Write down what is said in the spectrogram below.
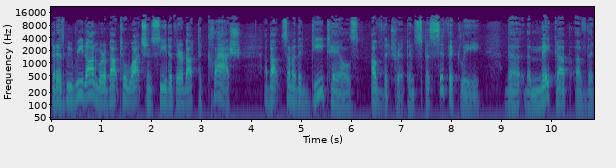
But as we read on, we're about to watch and see that they're about to clash about some of the details of the trip, and specifically the the makeup of the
